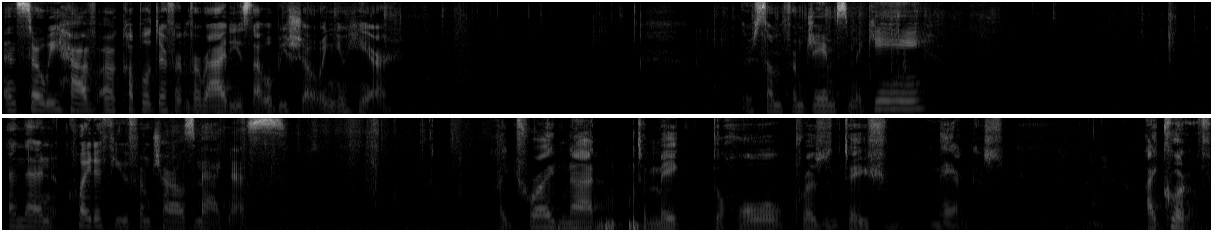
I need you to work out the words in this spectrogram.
And so we have a couple different varieties that we'll be showing you here. There's some from James Magee. And then quite a few from Charles Magnus. I tried not to make the whole presentation Magnus. I could have.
